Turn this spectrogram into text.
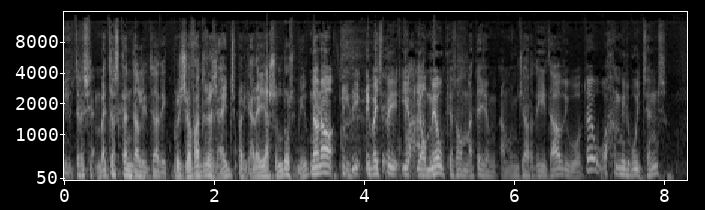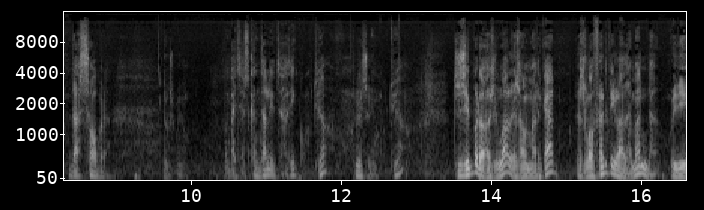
1.300. Em vaig escandalitzar. Dic, Però això fa 3 anys, perquè ara ja són 2.000. no, no, i, i, vaig, i, i el meu, que és el mateix, amb, amb un jardí i tal, diu, teu, 1.800 de sobre. 2.000. Em vaig escandalitzar. Dic, hòstia, Sí, sí. hòstia. Sí, sí, però és igual, és el mercat. És l'oferta i la demanda. Vull dir,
